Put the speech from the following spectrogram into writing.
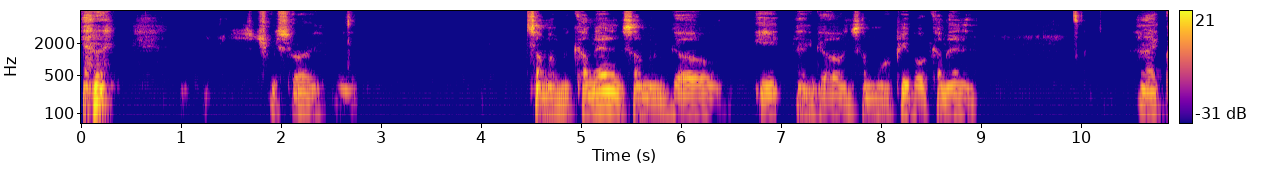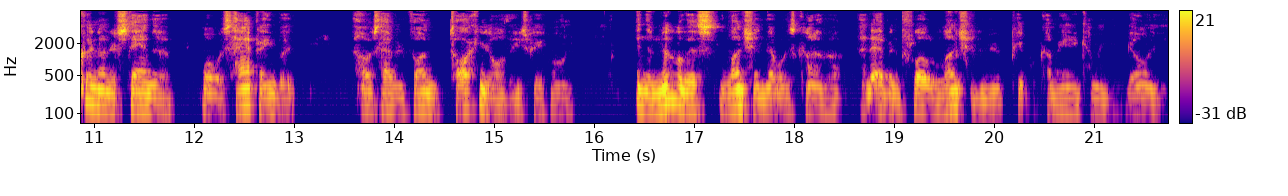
It's true story. Someone would come in and someone would go, eat and go, and some more people would come in. And, I couldn't understand the what was happening, but I was having fun talking to all these people. And in the middle of this luncheon, that was kind of a, an ebb and flow luncheon, people coming in and coming and going.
